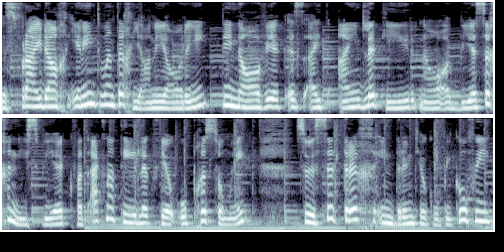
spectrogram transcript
Dis Vrydag 21 Januarie. Die naweek is uiteindelik hier na 'n besige nuusweek wat ek natuurlik vir jou opgesom het. So sit terug en drink jou koppie koffie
